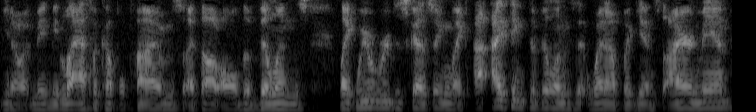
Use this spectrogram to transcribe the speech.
you know, it made me laugh a couple times. I thought all the villains, like we were discussing, like I, I think the villains that went up against Iron Man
